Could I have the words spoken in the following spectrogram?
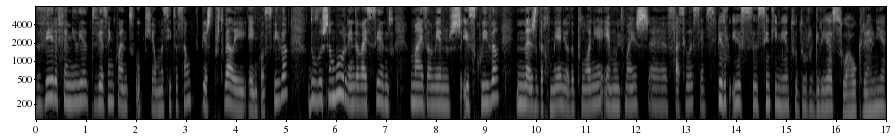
ver a família de vez em quando, o que é uma situação situação que desde Portugal é, é inconcebível, do Luxemburgo ainda vai sendo mais ou menos execuível, mas da Roménia ou da Polónia é muito mais uh, fácil acesso. Pedro, esse sentimento do regresso à Ucrânia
